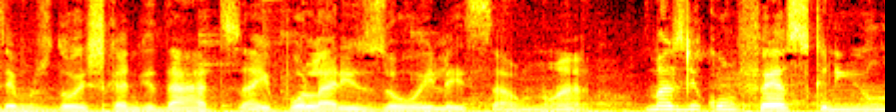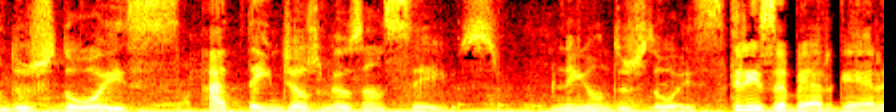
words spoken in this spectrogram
Temos dois candidatos, aí polarizou a eleição, não é? Mas lhe confesso que nenhum dos dois atende aos meus anseios. Nenhum dos dois. Teresa Berger,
